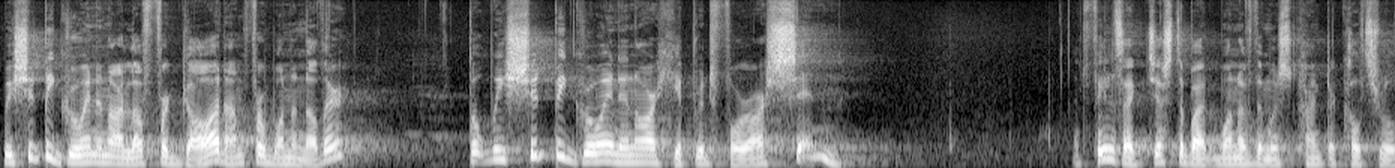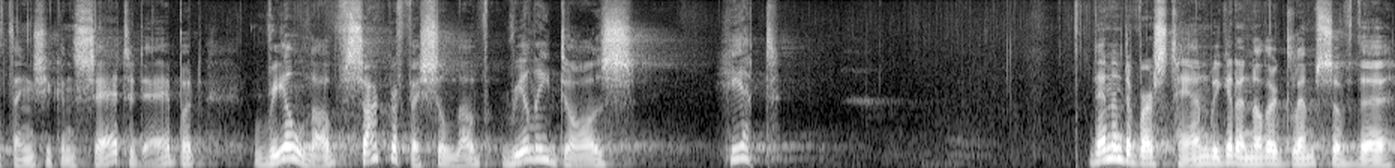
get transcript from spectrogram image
We should be growing in our love for God and for one another, but we should be growing in our hatred for our sin. It feels like just about one of the most countercultural things you can say today, but real love, sacrificial love, really does hate. Then into verse 10, we get another glimpse of the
